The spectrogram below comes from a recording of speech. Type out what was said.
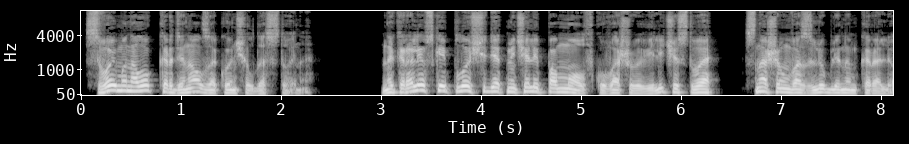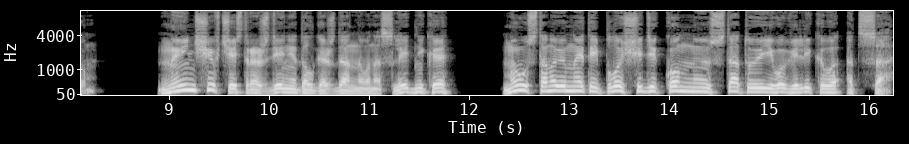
Свой монолог кардинал закончил достойно. На Королевской площади отмечали помолвку, Вашего Величества, с нашим возлюбленным королем. Нынче, в честь рождения долгожданного наследника, мы установим на этой площади конную статую его великого отца,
